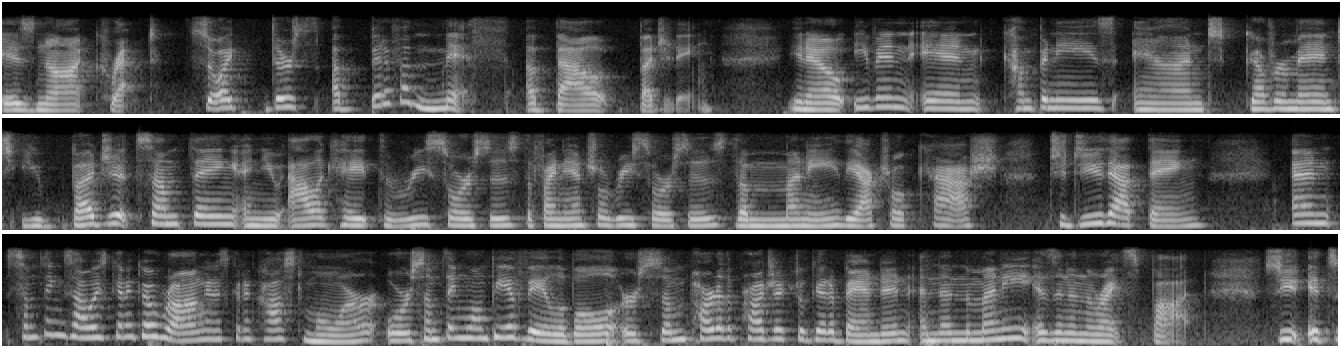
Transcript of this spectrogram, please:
is not correct. So I there's a bit of a myth about budgeting. You know, even in companies and government, you budget something and you allocate the resources, the financial resources, the money, the actual cash to do that thing. And something's always going to go wrong and it's going to cost more, or something won't be available, or some part of the project will get abandoned, and then the money isn't in the right spot. So it's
